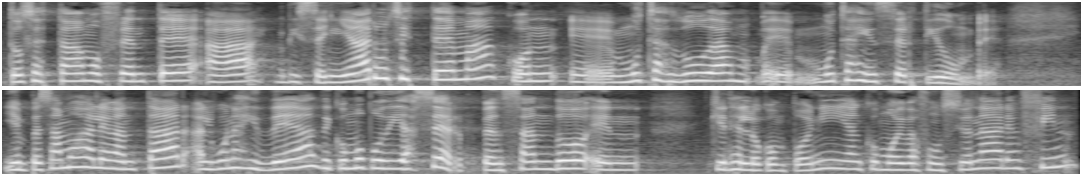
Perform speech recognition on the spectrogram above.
Entonces estábamos frente a diseñar un sistema con eh, muchas dudas, muchas incertidumbres. Y empezamos a levantar algunas ideas de cómo podía ser, pensando en quiénes lo componían, cómo iba a funcionar, en fin,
